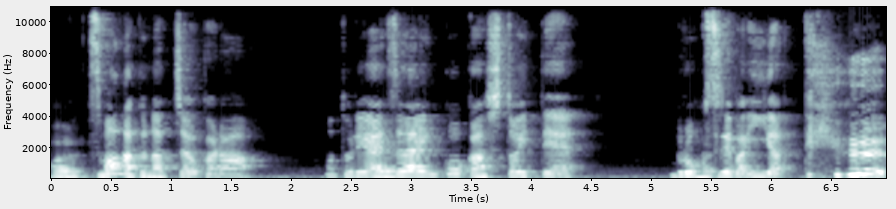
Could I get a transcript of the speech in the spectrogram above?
はい。つまんなくなっちゃうから、まあ、とりあえずは LINE 交換しといて、ブロックすればいいやっていう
